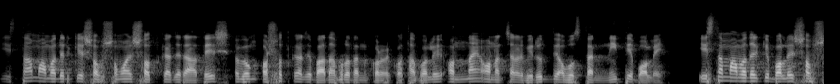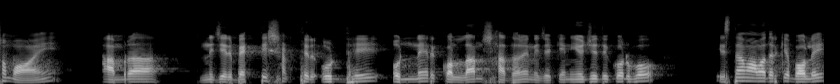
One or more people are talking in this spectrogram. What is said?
ইসলাম আমাদেরকে সবসময় সৎ কাজের আদেশ এবং অসৎ কাজে বাধা প্রদান করার কথা বলে, অন্যায়, অনাচারের বিরুদ্ধে অবস্থান নিতে বলে। ইসলাম আমাদেরকে বলে, সবসময় আমরা নিজের ব্যক্তি স্বার্থের ঊর্ধ্বে অন্যের কল্যাণ সাধনে নিজেকে নিয়োজিত করব। ইসলাম আমাদেরকে বলে,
